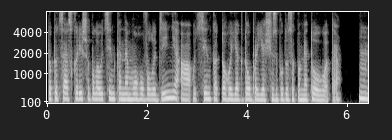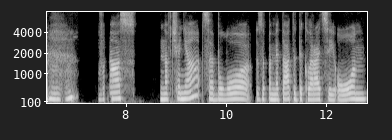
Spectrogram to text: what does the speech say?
Тобто, це скоріше була оцінка не мого володіння, а оцінка того, як добре я щось буду запам'ятовувати. Угу. В нас навчання це було запам'ятати декларації ООН,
